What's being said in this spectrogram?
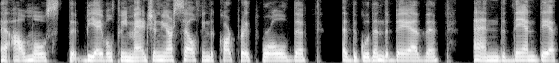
uh, almost be able to imagine yourself in the corporate world, uh, the good and the bad, and then that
